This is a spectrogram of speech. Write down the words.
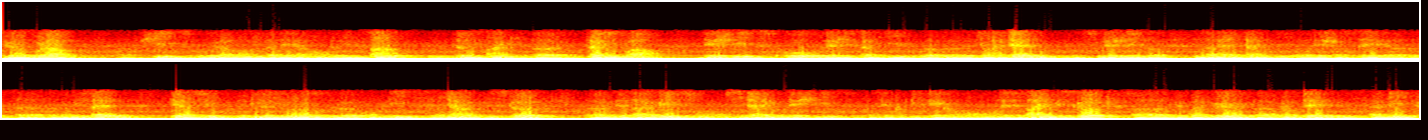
du Hezbollah chiite au gouvernement libanais en 2005, 2005 euh, la victoire des chiites aux législatives euh, irakiennes, sous l'égide des Américains qui avaient chassé euh, Saddam Hussein, et ensuite, depuis 2011, le conflit syrien, puisque euh, les Alaouites sont considérés comme des chiites, c'est assez compliqué quand on les détails, puisque euh, du point de vue de la pureté islamique,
